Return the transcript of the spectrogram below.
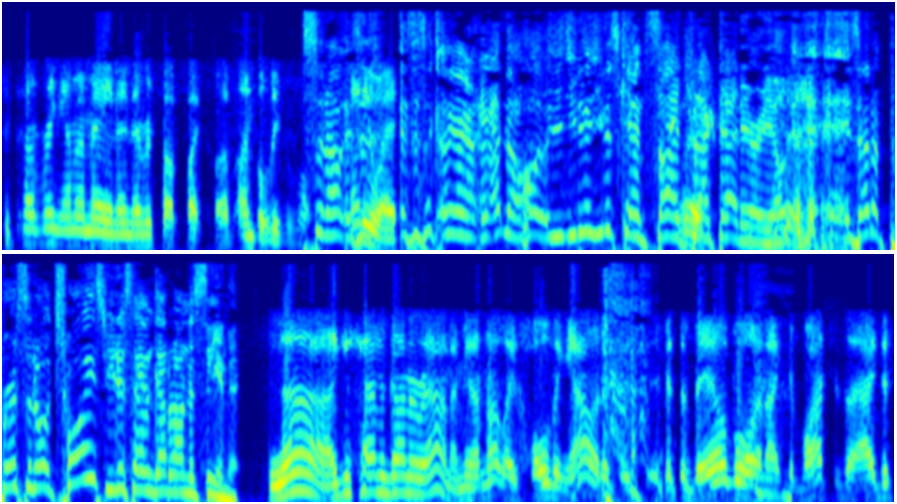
to covering MMA and I never saw Fight Club. Unbelievable. So now, is anyway, this, is this like, uh, no, hold on, you, you just can't sidetrack that, Ariel. is that a personal choice or you just haven't got around to seeing it? no, I just haven't gone around. I mean, I'm not like holding out if it's, if it's available and I can watch it. I just,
